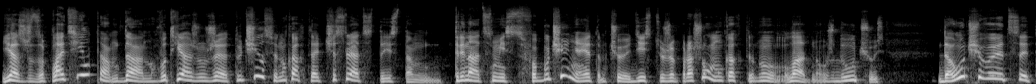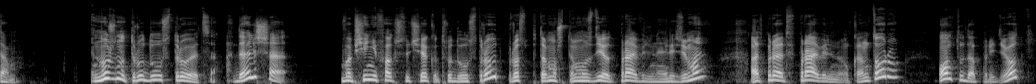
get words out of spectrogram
я же заплатил там, да, ну вот я же уже отучился, ну как-то отчисляться-то из там 13 месяцев обучения, а я там что, 10 уже прошел, ну как-то, ну ладно, уже доучусь. Доучивается и там. Нужно трудоустроиться. А дальше вообще не факт, что человека трудоустроят, просто потому что ему сделают правильное резюме, отправят в правильную контору, он туда придет,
